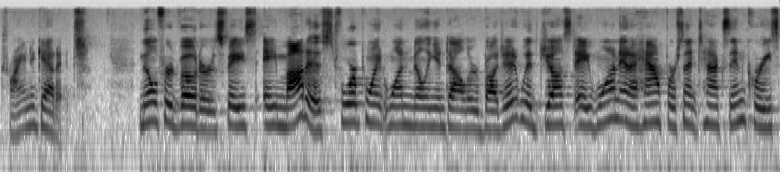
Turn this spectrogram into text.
trying to get it. Milford voters face a modest $4.1 million budget with just a 1.5% tax increase,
